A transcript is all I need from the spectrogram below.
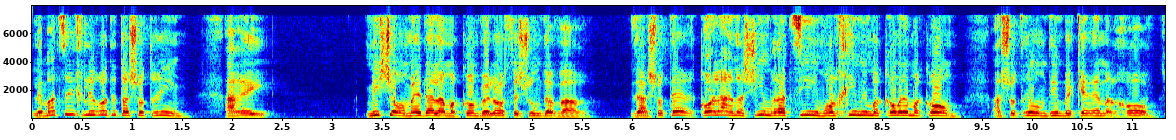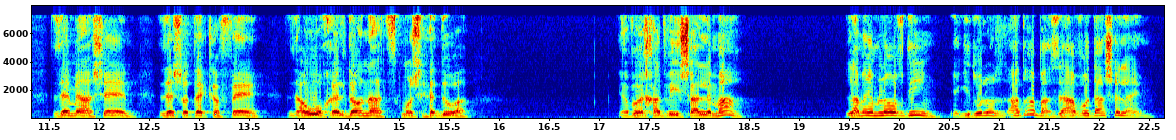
למה צריך לראות את השוטרים? הרי מי שעומד על המקום ולא עושה שום דבר, זה השוטר. כל האנשים רצים, הולכים ממקום למקום. השוטרים עומדים בקרן הרחוב, זה מעשן, זה שותה קפה, זה ההוא אוכל דונלדס, כמו שידוע. יבוא אחד וישאל למה? למה הם לא עובדים? יגידו לו, אדרבה, זה העבודה שלהם.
